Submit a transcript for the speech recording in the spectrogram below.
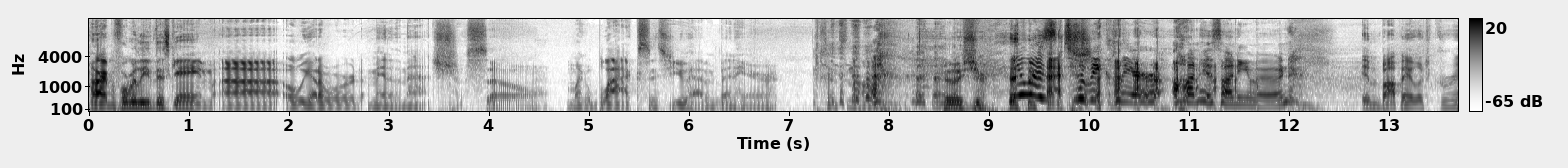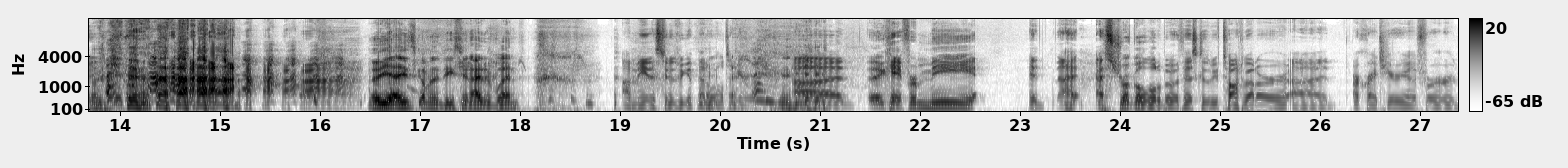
All right, before we leave this game, uh, oh, we got to award a man of the match. So Michael Black, since you haven't been here since Nam, who is your Man He was, to be clear, on his honeymoon. Mbappe looked great. Uh, yeah, he's coming to DC United. When? I mean, as soon as we get that oil tanker. Uh, okay, for me, it, I, I struggle a little bit with this because we've talked about our uh, our criteria for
